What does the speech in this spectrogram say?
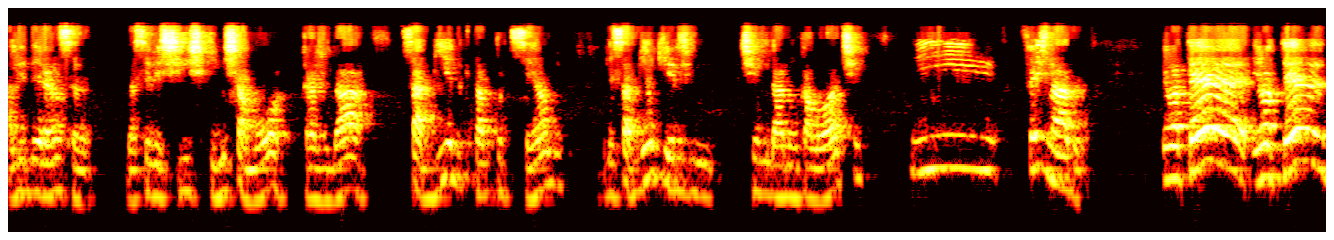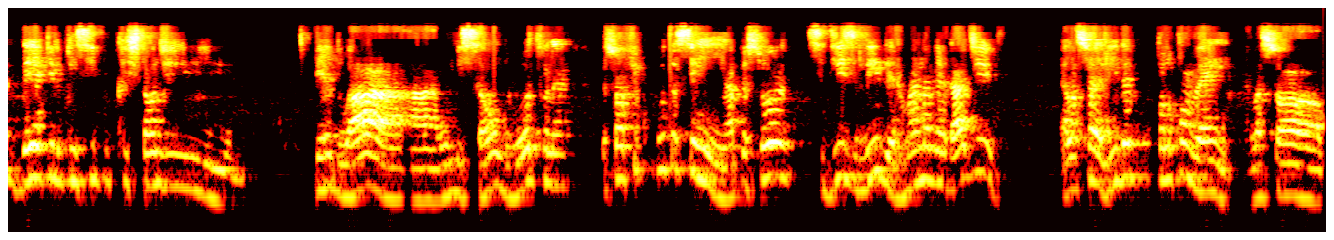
a liderança da CVX que me chamou para ajudar, sabia do que estava acontecendo. Eles sabiam que eles tinham me dado um calote e fez nada. Eu até, eu até dei aquele princípio cristão de perdoar a omissão do outro, né? Eu só fico puto assim, a pessoa se diz líder, mas na verdade ela só é líder quando convém. Ela só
